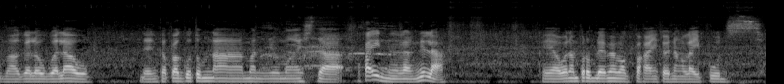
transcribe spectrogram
Gumagalaw-galaw. Then kapag gutom naman yung mga isda kakain na lang nila. Kaya walang problema magpakain kayo ng live foods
